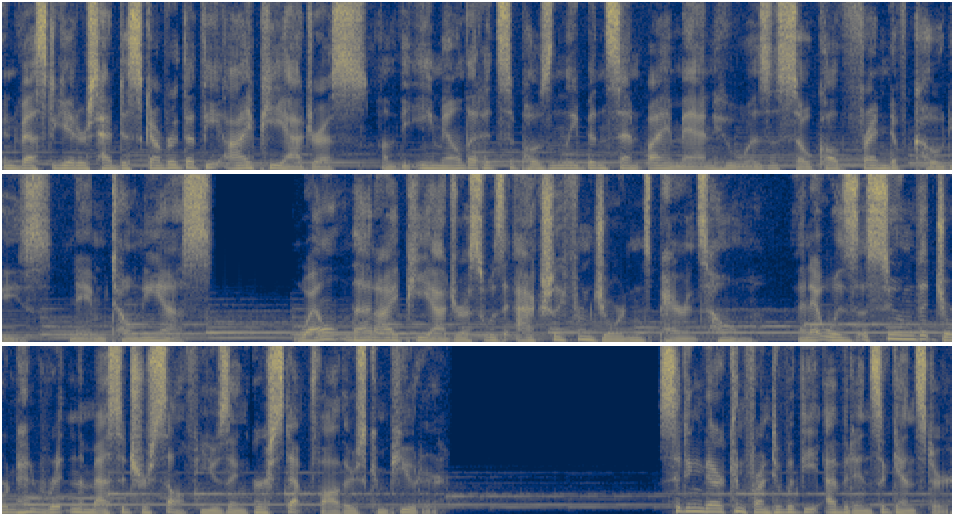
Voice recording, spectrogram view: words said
investigators had discovered that the IP address of the email that had supposedly been sent by a man who was a so called friend of Cody's named Tony S. Well, that IP address was actually from Jordan's parents' home, and it was assumed that Jordan had written the message herself using her stepfather's computer sitting there confronted with the evidence against her,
